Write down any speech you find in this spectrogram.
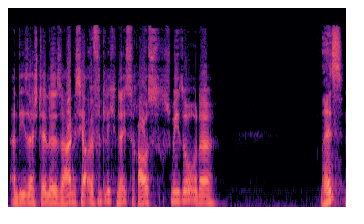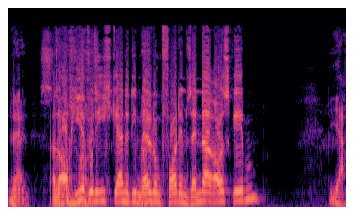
an dieser Stelle sagen. Ist ja öffentlich, ne? Ist raus, Schmiso oder? Was? Ne? Also auch hier würde ich gerne die Meldung vor dem Sender rausgeben. Ja,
